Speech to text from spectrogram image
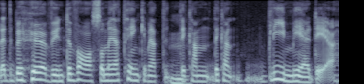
eller det behöver ju inte vara så, men jag tänker mig att mm. det, kan, det kan bli mer det.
